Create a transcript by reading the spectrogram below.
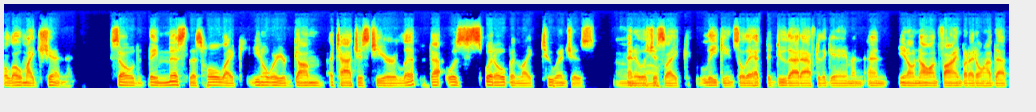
below my chin. So they missed this whole like you know where your gum attaches to your lip that was split open like two inches and it was Oh, wow. just like leaking so they had to do that after the game and and you know now i'm fine but i don't have that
